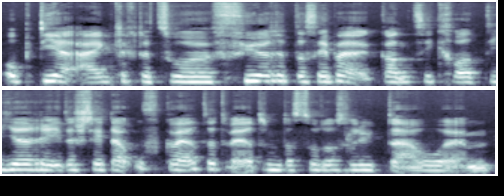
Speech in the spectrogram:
ob die eigentlich dazu führen, dass eben ganze Quartiere in der Stadt auch aufgewertet werden dass so dass Leute auch ähm,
